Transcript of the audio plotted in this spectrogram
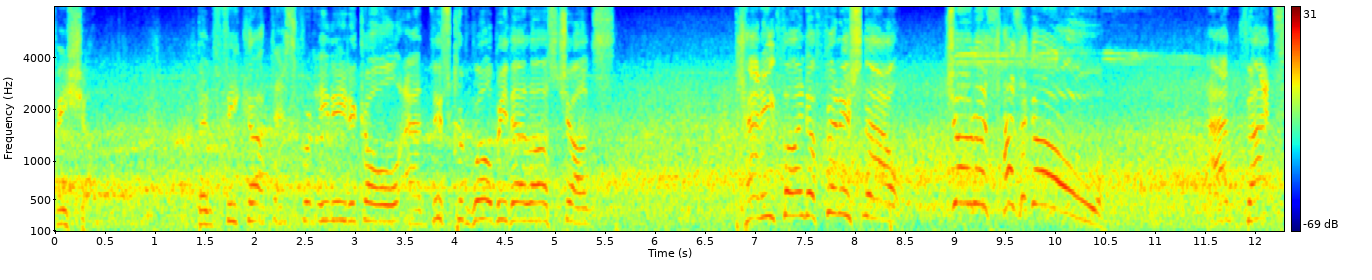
Fischer. Benfica desperately need a goal, and this could well be their last chance. Can he find a finish now? Jonas has a goal! And that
